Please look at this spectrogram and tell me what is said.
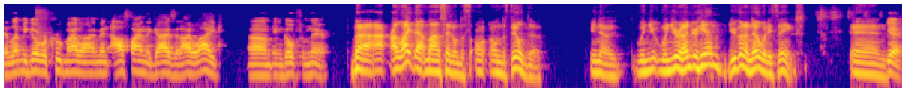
and let me go recruit my linemen. I'll find the guys that I like, um, and go from there. But I, I like that mindset on the on, on the field, though. You know, when you when you're under him, you're going to know what he thinks, and Yeah,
